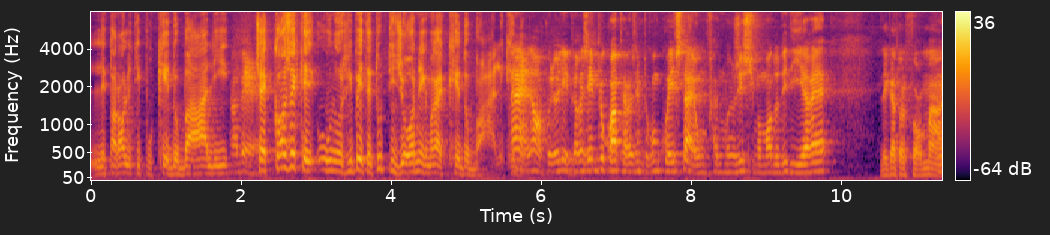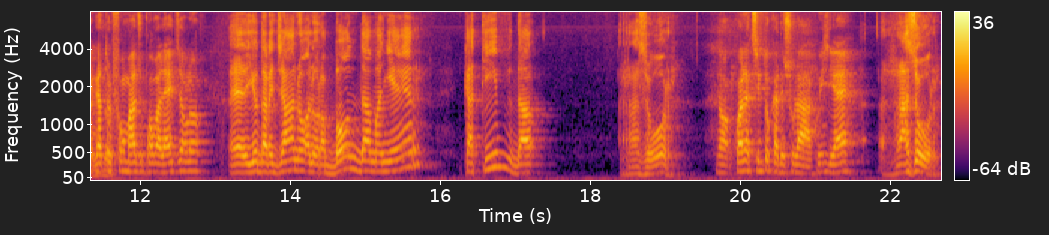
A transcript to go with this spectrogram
le parole tipo che dobali, Vabbè. cioè cose che uno ripete tutti i giorni che magari che dobali. Che eh do... no, quello lì, per esempio qua, per esempio con questa è un famosissimo modo di dire Legato al formaggio. Legato al formaggio, prova a leggerlo. Eh, io da Reggiano, allora, bon da manière, cative da rasor. No, qua l'accento cade sulla A, quindi è? Rasor.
